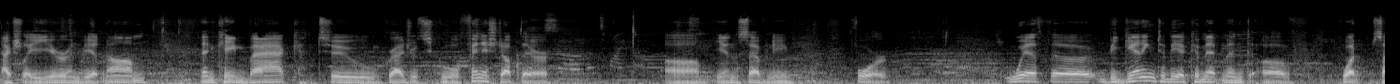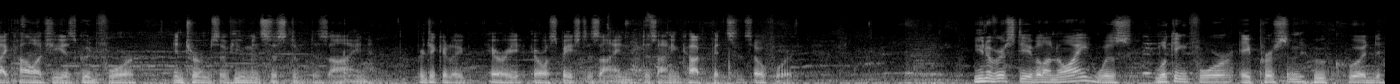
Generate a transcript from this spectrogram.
actually a year in Vietnam. Then came back to graduate school, finished up there um, in 74 with uh, beginning to be a commitment of what psychology is good for in terms of human system design, particularly aer- aerospace design, designing cockpits and so forth. University of Illinois was looking for a person who could,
